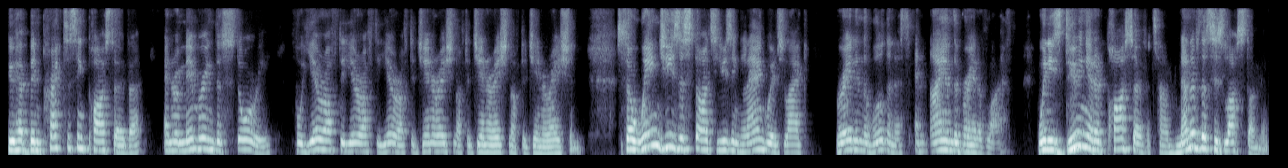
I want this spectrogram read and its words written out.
who have been practicing Passover and remembering the story for year after year after year after generation after generation after generation. So, when Jesus starts using language like bread in the wilderness and I am the bread of life, when he's doing it at Passover time, none of this is lost on them.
